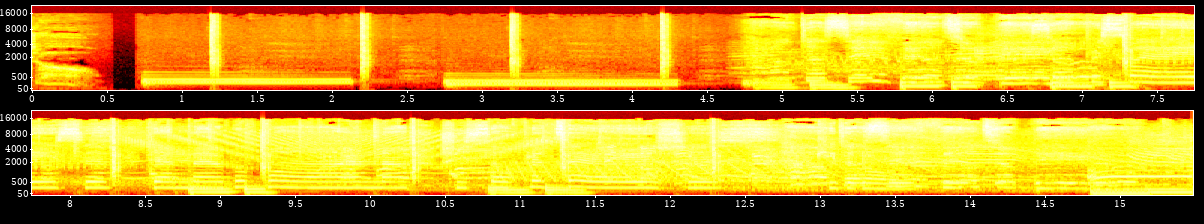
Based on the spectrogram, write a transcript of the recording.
dough. How does it feel to be so persuasive? That marijuana, uh, she's so contagious. How Keep does it, going. it feel to be? Oh.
